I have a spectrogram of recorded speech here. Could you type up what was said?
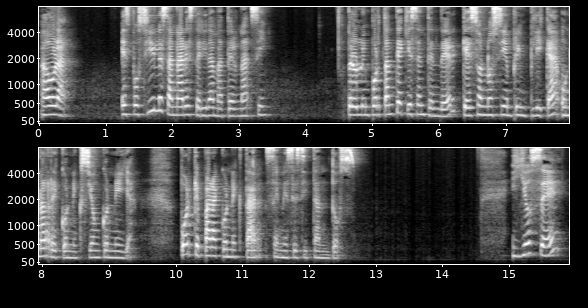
Ahora, ¿es posible sanar esta herida materna? Sí. Pero lo importante aquí es entender que eso no siempre implica una reconexión con ella, porque para conectar se necesitan dos. Y yo sé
